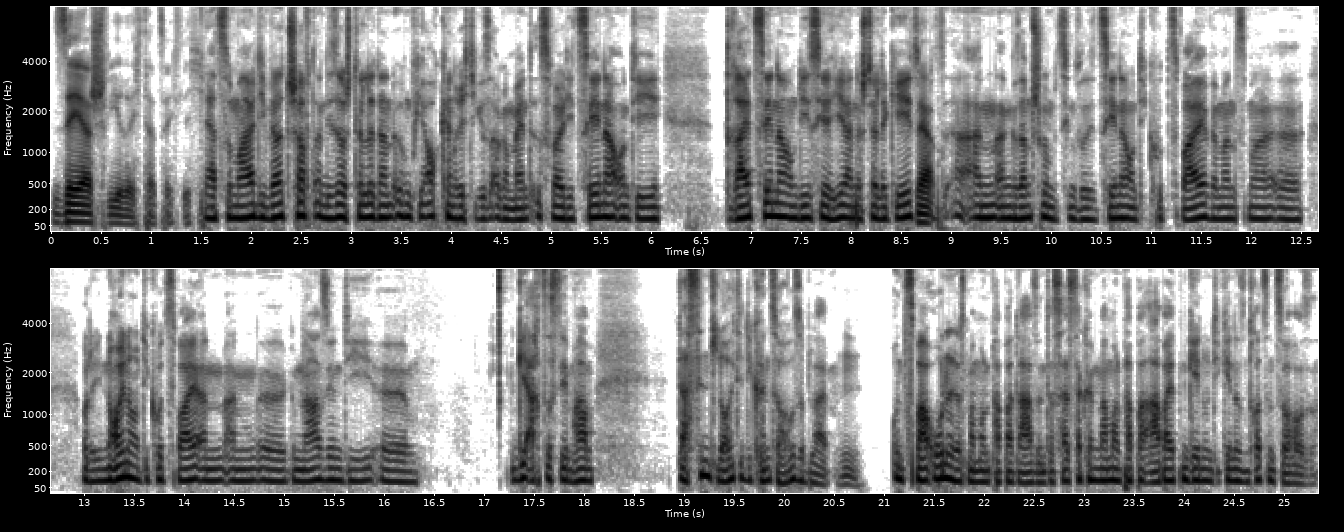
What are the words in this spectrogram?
sehr schwierig tatsächlich. Ja, zumal die Wirtschaft an dieser Stelle dann irgendwie auch kein richtiges Argument ist, weil die Zehner und die 13er, um die es hier, hier an der Stelle geht, Ja. an, an Gesamtschulen, beziehungsweise die 10er und die Q2, wenn man es mal, äh, oder die 9er und die Q2 an, an äh, Gymnasien, die äh, G8-System haben, das sind Leute, die können zu Hause bleiben. Hm. Und zwar ohne, dass Mama und Papa da sind. Das heißt, da können Mama und Papa arbeiten gehen und die Kinder sind trotzdem zu Hause.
